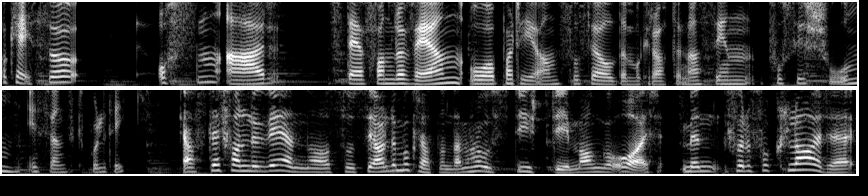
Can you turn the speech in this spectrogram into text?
Ok, så åssen er Stefan Löfven og partiet hans Sosialdemokraterna sin posisjon i svensk politikk? Ja, Stefan Löfven og Sosialdemokraterna har jo styrt i mange år. Men for å forklare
